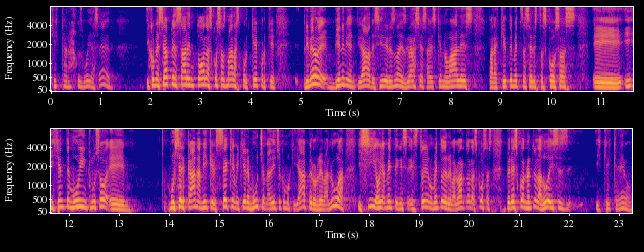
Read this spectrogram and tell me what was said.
¿qué carajos voy a hacer? Y comencé a pensar en todas las cosas malas. ¿Por qué? Porque primero viene mi identidad, decir, eres una desgracia, sabes que no vales, ¿para qué te metes a hacer estas cosas? Eh, y, gente muy incluso... Eh, muy cercana a mí, que sé que me quiere mucho, me ha dicho como que ya, pero revalúa. Y sí, obviamente estoy en el momento de revaluar todas las cosas, pero es cuando entra la duda y dices, ¿y qué creo?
